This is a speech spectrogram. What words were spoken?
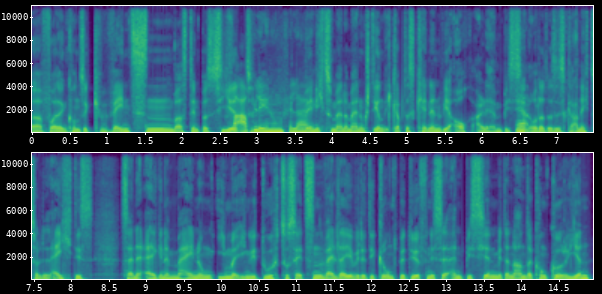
äh, vor den Konsequenzen, was denn passiert. Vor Ablehnung vielleicht. Wenn ich zu meiner Meinung stehe. Und ich glaube, das kennen wir auch alle ein bisschen, ja. oder? Dass es gar nicht so leicht ist, seine eigene Meinung immer irgendwie durchzusetzen, weil da ja wieder die Grundbedürfnisse ein bisschen miteinander konkurrieren.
